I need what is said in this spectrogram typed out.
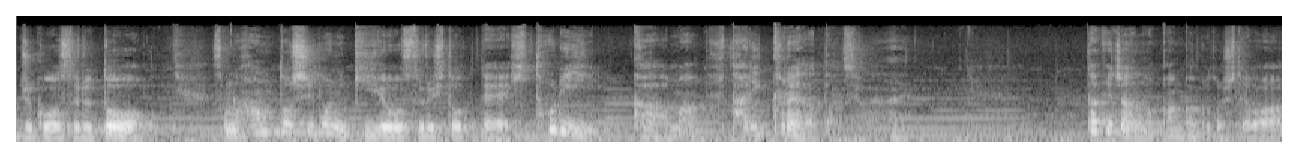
受講するとその半年後に起業する人って1人か、まあ、2人くらいだったんですよ。はい。たけちゃんの感覚としては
